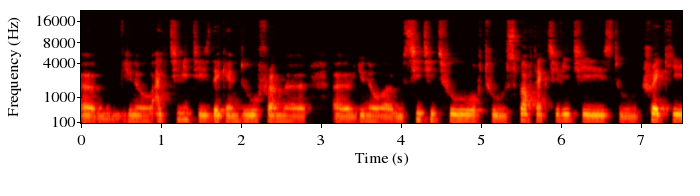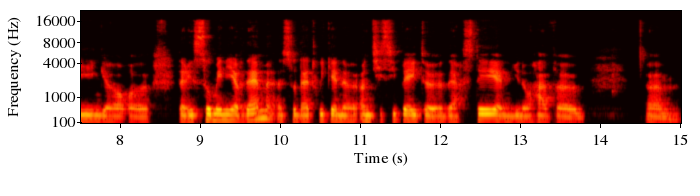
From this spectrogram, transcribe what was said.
um, you know activities they can do from uh, you know um, city tour to sport activities to trekking or there is so many of them so that we can anticipate their stay and you know have um,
